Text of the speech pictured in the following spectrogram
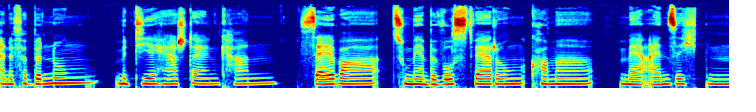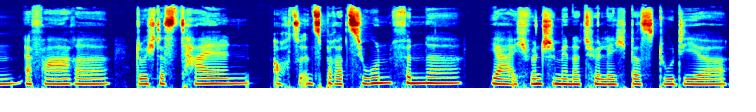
eine Verbindung mit dir herstellen kann, selber zu mehr Bewusstwerdung komme, mehr Einsichten erfahre, durch das Teilen auch zur Inspiration finde. Ja, ich wünsche mir natürlich, dass du dir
